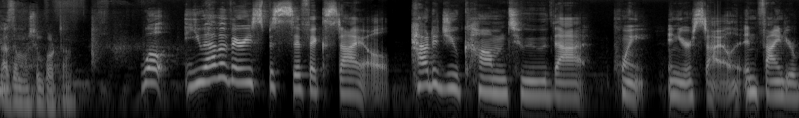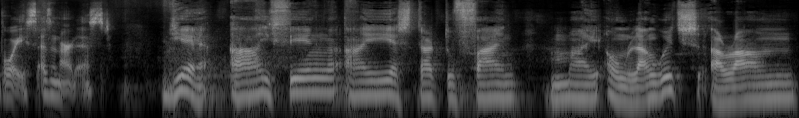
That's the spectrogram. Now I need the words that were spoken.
That's the most important. Well, you have a very specific style. How did you come to that point in your style and find your voice as an artist? Yeah, I think I start to find my own language around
